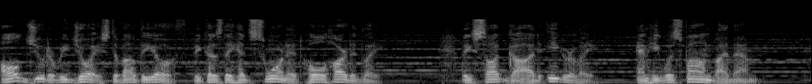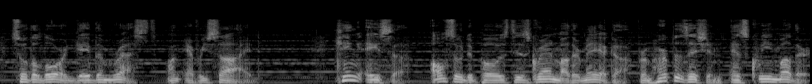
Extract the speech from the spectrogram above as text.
All Judah rejoiced about the oath, because they had sworn it wholeheartedly. They sought God eagerly, and he was found by them. So the Lord gave them rest on every side. King Asa also deposed his grandmother Maacah from her position as queen mother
